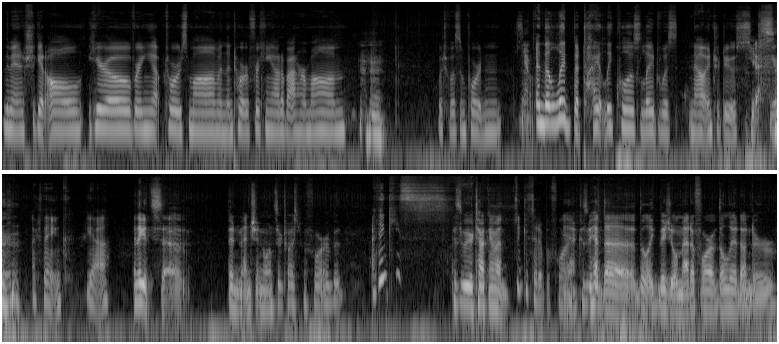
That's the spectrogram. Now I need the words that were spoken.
They managed to get all Hiro bringing up Toru's mom and then Toru freaking out about her mom, mm-hmm. Which was important. So-. And the lid, the tightly closed lid, was now introduced Yes. here. I think. Yeah. I think it's uh, been mentioned once or twice before but I think he's. because we were talking about I think he said it before. Yeah, because we had the the like visual metaphor of the lid underwater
